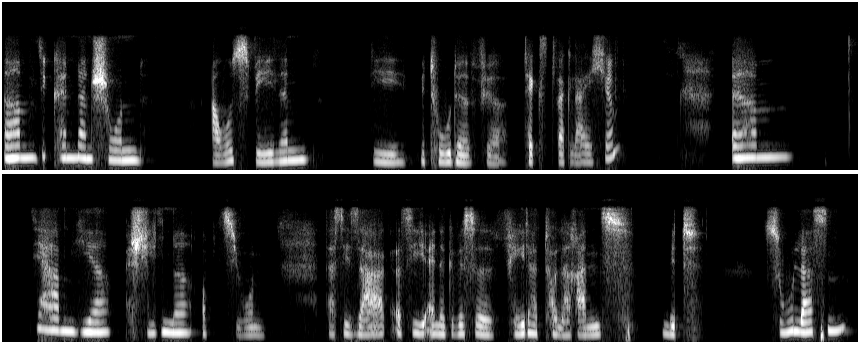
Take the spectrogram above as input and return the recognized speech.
Ähm, Sie können dann schon auswählen die Methode für Textvergleiche. Ähm, Sie haben hier verschiedene Optionen, dass Sie, sagen, dass Sie eine gewisse Fehlertoleranz mit zulassen.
